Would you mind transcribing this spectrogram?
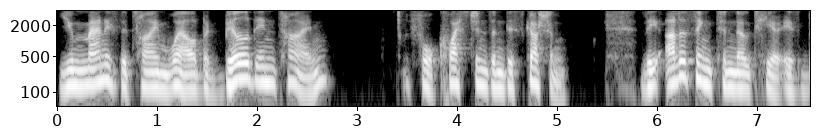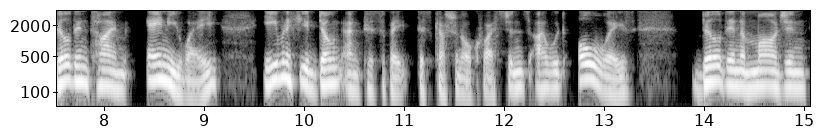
you manage the time well, but build in time for questions and discussion. The other thing to note here is build in time anyway even if you don't anticipate discussion or questions, I would always build in a margin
